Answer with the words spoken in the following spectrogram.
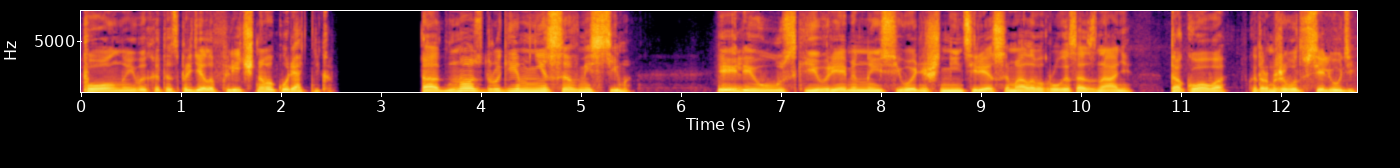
полный выход из пределов личного курятника. Одно с другим несовместимо. Или узкие временные сегодняшние интересы малого круга сознания, такого, в котором живут все люди,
